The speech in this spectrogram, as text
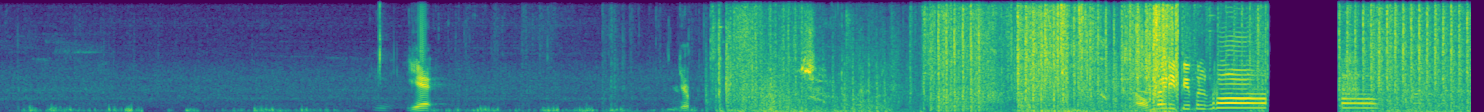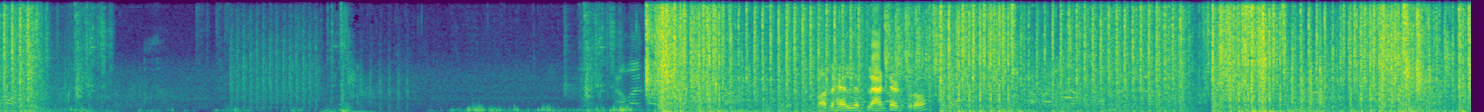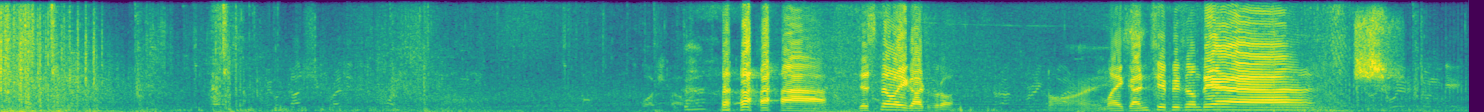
Yeah. Yep. How many people, bro? What the hell they planted, bro? We have a gunship ready to deploy. Watch out. Just now I got, bro. Nice. My gunship is on the air. Clear to engage.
